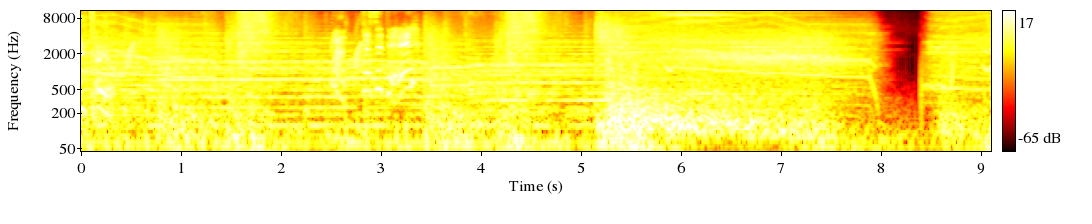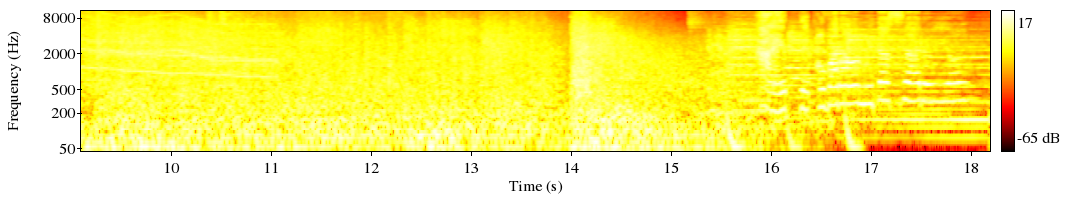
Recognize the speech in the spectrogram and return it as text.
いたよ。任せて。帰って小腹を満たすあるよ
